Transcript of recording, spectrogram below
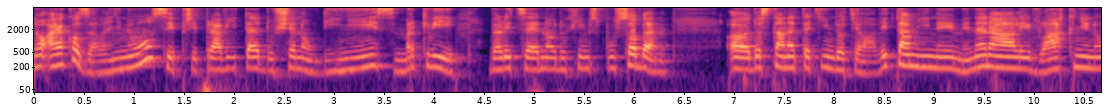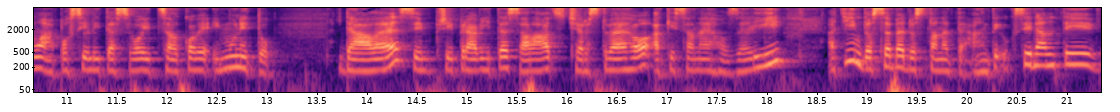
No a jako zeleninu si připravíte dušenou dýni s mrkví velice jednoduchým způsobem. E, dostanete tím do těla vitamíny, minerály, vlákninu a posílíte svoji celkově imunitu. Dále si připravíte salát z čerstvého a kysaného zelí a tím do sebe dostanete antioxidanty,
